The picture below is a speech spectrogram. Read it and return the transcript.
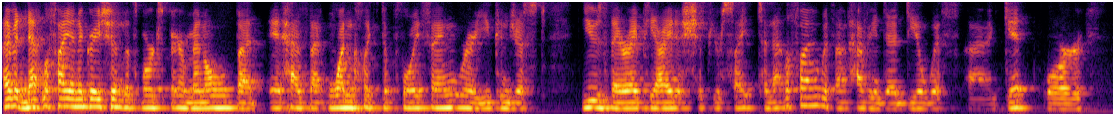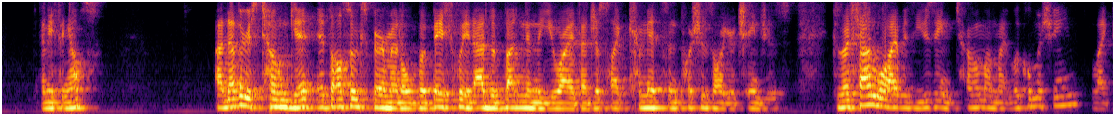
I have a Netlify integration that's more experimental, but it has that one-click deploy thing where you can just use their API to ship your site to Netlify without having to deal with uh, Git or anything else. Another is Tome Git. It's also experimental, but basically it adds a button in the UI that just like commits and pushes all your changes. Because I found while I was using Tome on my local machine, like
